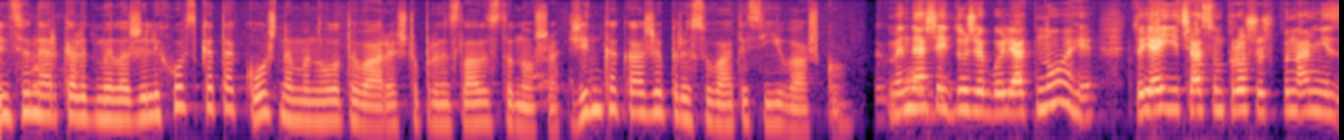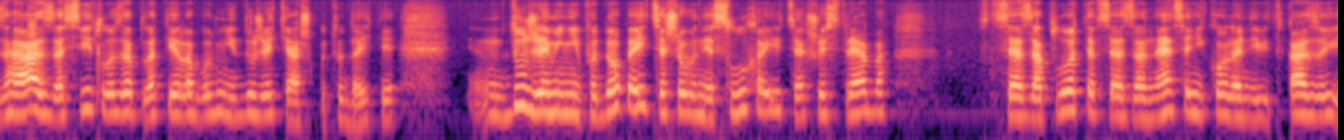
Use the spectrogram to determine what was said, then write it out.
Пенсіонерка Людмила Желіховська також не минула товари, що принесла листоноша. Жінка каже, пересуватись їй важко. Мене ще й дуже болять ноги, то я її часом прошу, щоб вона мені за газ, за світло заплатила, бо мені дуже тяжко туди йти. Дуже мені подобається, що вони слухаються, як щось треба. Все заплоте, все занесе, ніколи не відказую.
